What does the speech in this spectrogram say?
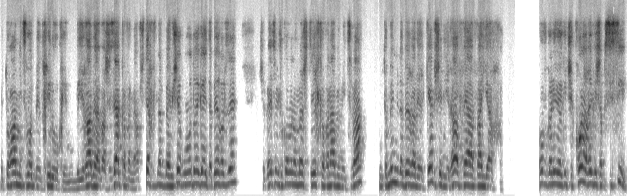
בתורה ומצוות בדחילו ורחימו, ביראה ואהבה, שזה הכוונה, שתכף בהמשך הוא עוד רגע ידבר על זה, שבעצם שהוא כל הזמן אומר שצריך כוונה במצווה, הוא תמיד מדבר על הרכב של יראה ואהבה יחד. רוב גליל יגיד שכל הרגש הבסיסי,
